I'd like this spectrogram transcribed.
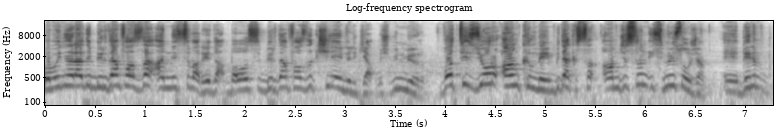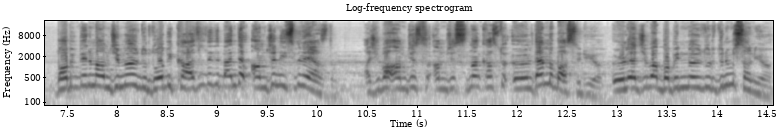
Bobby'nin herhalde birden fazla annesi var ya da babası birden fazla kişiyle evlilik yapmış bilmiyorum. What is your uncle name? Bir dakika amcasının ismini soracağım. E, benim Bobby benim amcamı öldürdü. O bir katil dedi. Ben de amcanın ismini yazdım. Acaba amcası amcasından kastı Earl'den mi bahsediyor? Earl acaba Bobby'nin öldürdüğünü mü sanıyor?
